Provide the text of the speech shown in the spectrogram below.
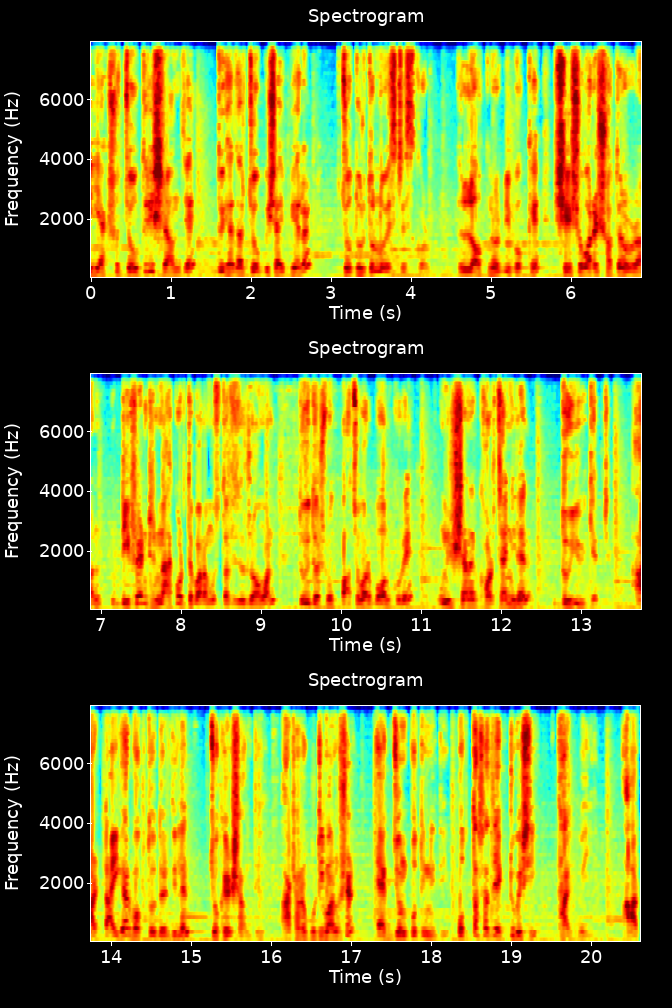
এই একশো চৌত্রিশ রান যে দুই হাজার চব্বিশ আইপিএলের চতুর্থ লোয়েস্ট স্কোর লখনৌর বিপক্ষে শেষ ওভারে সতেরো রান ডিফেন্ড না করতে পারা মুস্তাফিজুর রহমান দুই দশমিক পাঁচ ওভার বল করে উনিশ রানের খরচায় নিলেন দুই উইকেট। আর টাইগার ভক্তদের দিলেন চোখের শান্তি। আঠারো কোটি মানুষের একজন প্রতিনিধি। প্রত্যাশা যে একটু বেশি থাকবেই। আর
